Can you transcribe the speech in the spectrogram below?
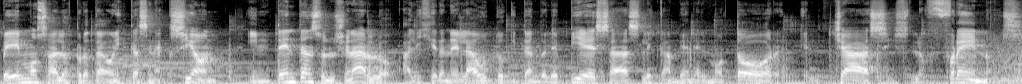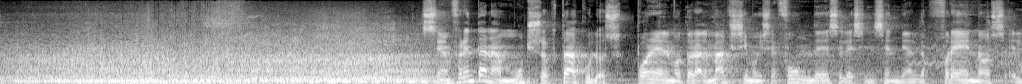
vemos a los protagonistas en acción. Intentan solucionarlo, aligeran el auto quitándole piezas, le cambian el motor, el chasis, los frenos. Se enfrentan a muchos obstáculos, ponen el motor al máximo y se funde, se les incendian los frenos, el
